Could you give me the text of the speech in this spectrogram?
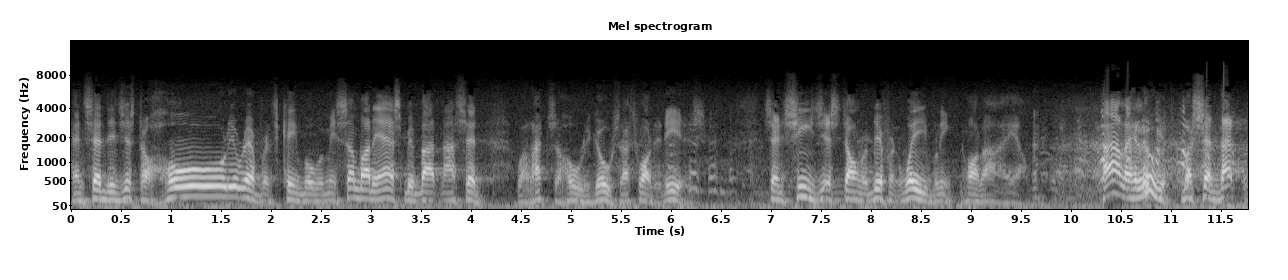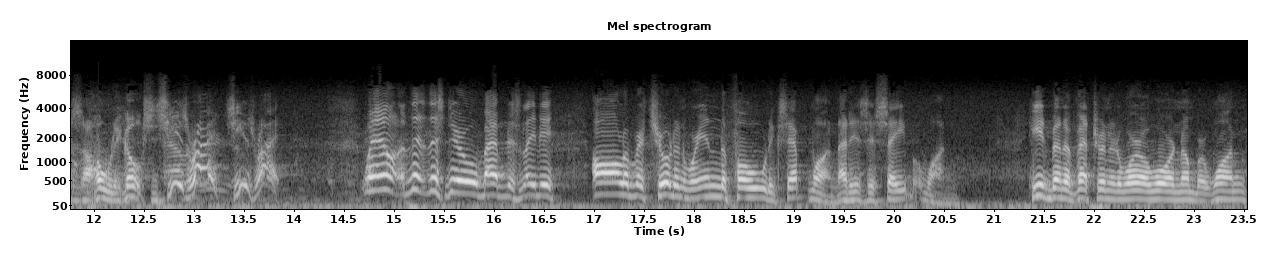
and said, there's just a holy reverence came over me. Somebody asked me about it, and I said, well, that's the Holy Ghost. That's what it is. said she's just on a different wavelength than what I am. Hallelujah. But said that was the Holy Ghost. And she's right. She's right. Well, th- this dear old Baptist lady, all of her children were in the fold except one. That is, his but one. He had been a veteran in World War Number One.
